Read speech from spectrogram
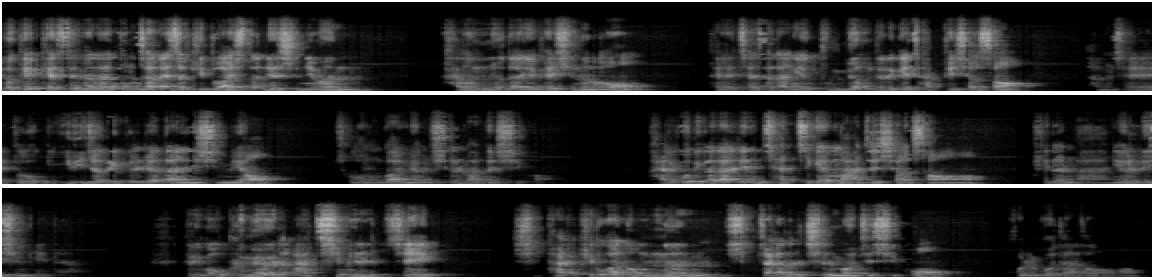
이렇게 겟세만의 동산에서 기도하시던 예수님은 가룟 유다의 배신으로 대제사장의 군병들에게 잡히셔서 밤새도록 이리저리 끌려다니시며 소금과 멸시를 받으시고 갈고리가 달린 채찍에 맞으셔서 피를 많이 흘리십니다. 그리고 금요일 아침 일찍 18km가 넘는 십자가를 짊어지시고 골고다로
